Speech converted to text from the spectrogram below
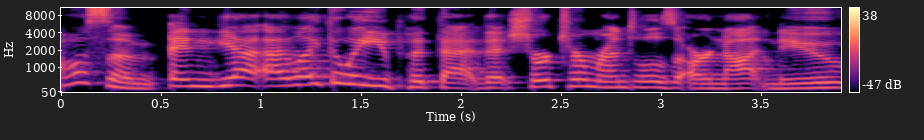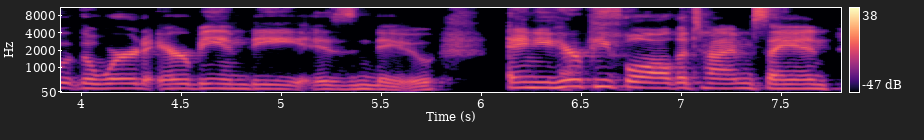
Awesome. And yeah, I like the way you put that, that short term rentals are not new. The word Airbnb is new. And you hear people all the time saying,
